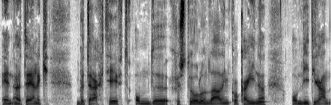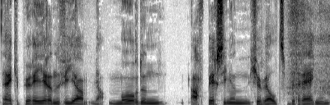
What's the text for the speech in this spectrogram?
en uiteindelijk betracht heeft om de gestolen lading cocaïne, om die te gaan recupereren via ja, moorden, afpersingen, geweld, bedreigingen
